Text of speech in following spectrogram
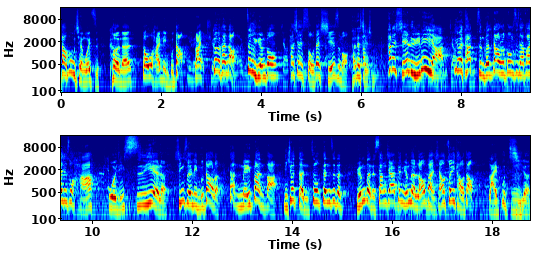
到目前为止可能都还领不到。来，各位看到这个员工，他现在手在写什么？他在写什么？他在写履历呀，因为他整个到了公司才发现说，哈，我已经失业了，薪水领不到了，但没办法，你就等着跟这个原本的商家跟原本的老板想要追讨到。来不及了，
